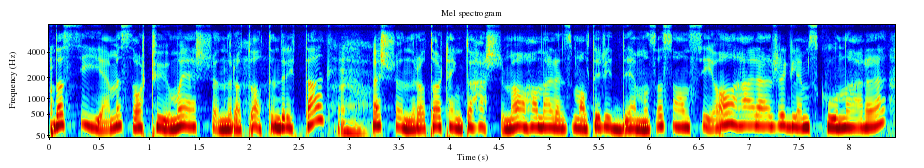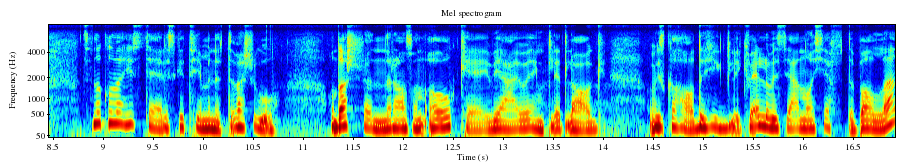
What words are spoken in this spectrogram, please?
Da sier jeg med svart humor jeg skjønner at du har hatt en drittdag. Og jeg skjønner at du har tenkt å herse med, og han er den som alltid rydder hjemme hos oss. Så han sier å, her har dere glemt skoene, her er det. Så nå kan du være hysterisk i ti minutter, vær så god. Og da skjønner han sånn ok, vi er jo egentlig et lag, og vi skal ha det hyggelig i kveld. Og hvis jeg nå kjefter på alle,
